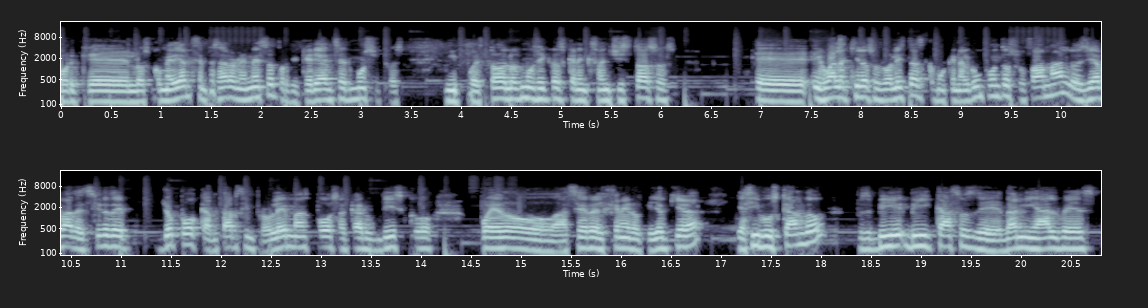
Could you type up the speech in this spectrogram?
porque los comediantes empezaron en eso porque querían ser músicos y pues todos los músicos creen que son chistosos. Eh, igual aquí los futbolistas como que en algún punto su fama los lleva a decir de yo puedo cantar sin problemas, puedo sacar un disco, puedo hacer el género que yo quiera y así buscando pues vi, casos de Dani Alves,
